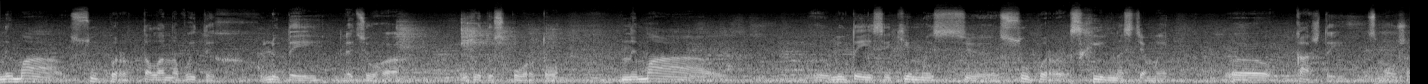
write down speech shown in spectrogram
нема суперталановитих людей для цього виду спорту. Нема людей з якимись е, суперсхильностями. Кожен зможе.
